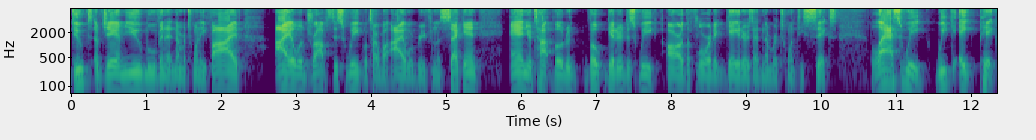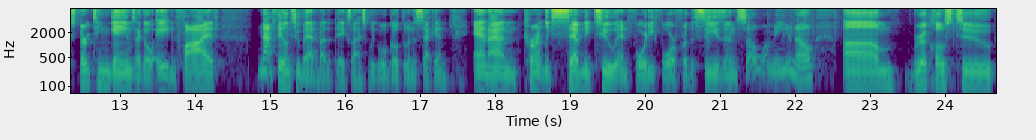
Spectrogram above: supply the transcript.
Dukes of JMU moving at number 25. Iowa drops this week. We'll talk about Iowa briefly in a second. And your top vote, vote getter this week are the Florida Gators at number 26. Last week, week eight picks, 13 games. I go eight and five. Not feeling too bad about the picks last week. We'll go through in a second. And I'm currently 72 and 44 for the season. So, I mean, you know, um, real close to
